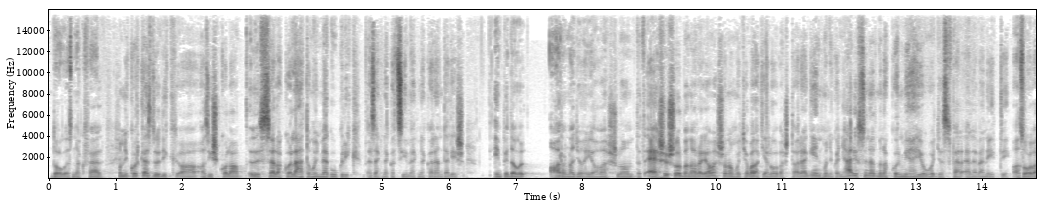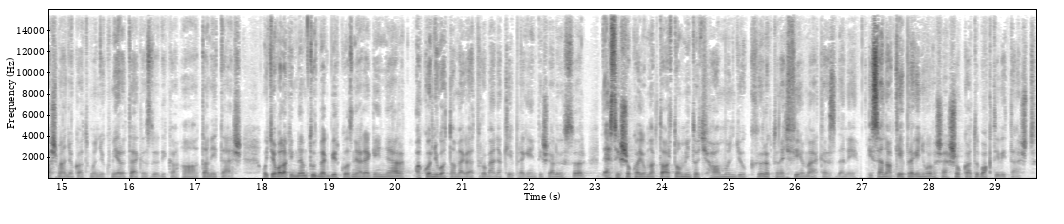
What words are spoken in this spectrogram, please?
dolgoznak fel. Amikor kezdődik a, az iskola, ősszel akkor látom, hogy megugrik ezeknek a címeknek a rendelés. Én például arra nagyon javaslom, tehát elsősorban arra javaslom, hogyha valaki elolvasta a regényt, mondjuk a nyári szünetben, akkor milyen jó, hogy ez feleleveníti az olvasmányokat, mondjuk mielőtt elkezdődik a, a tanítás. Hogyha valaki nem tud megbirkózni a regényel, akkor nyugodtan meg lehet próbálni a képregényt is először. Ezt is sokkal jobbnak tartom, mint hogyha mondjuk rögtön egy filmmel kezdeni. Hiszen a képregény olvasás sokkal több aktivitást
